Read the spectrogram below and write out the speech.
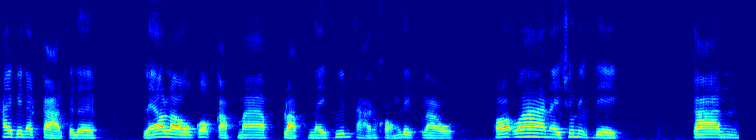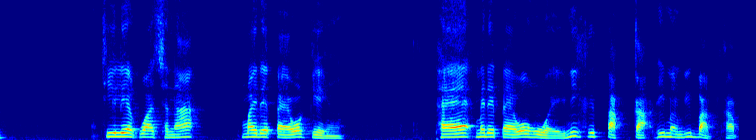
ให้เป็นอากาศไปเลย แล้วเราก็กลับมาปรับในพื้นฐานของเด็กเรา เพราะว่าในช่วงเด็กๆการที่เรียกว่าชนะไม่ได้แปลว่าเก่ง แพ้ไม่ได้แปลว่าห่วย นี่คือตักกะที่มันวิบัติครับ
